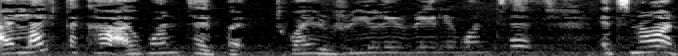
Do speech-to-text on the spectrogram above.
I like the car, I want it, but do I really, really want it? It's not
